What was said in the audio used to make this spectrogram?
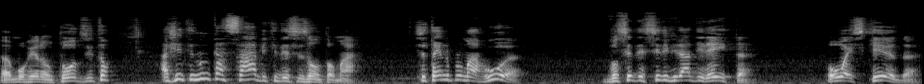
uh, morreram todos. Então, a gente nunca sabe que decisão tomar. Você está indo para uma rua você decide virar à direita ou à esquerda.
